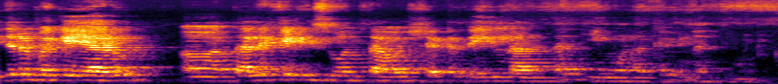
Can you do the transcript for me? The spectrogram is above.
ಇದರ ಬಗ್ಗೆ ಯಾರು ತಲೆ ಕೆಡಿಸುವಂತ ಅವಶ್ಯಕತೆ ಇಲ್ಲ ಅಂತ ಈ ಮೂಲಕ ವಿನಂತಿ ಮಾಡ್ತೀನಿ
